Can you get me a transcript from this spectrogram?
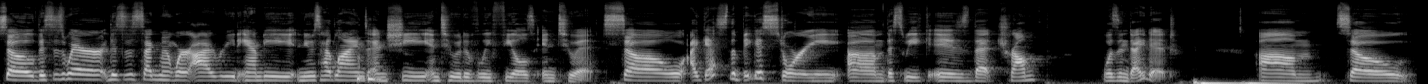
So this is where this is a segment where I read Ambi news headlines and she intuitively feels into it. So I guess the biggest story um, this week is that Trump was indicted. Um, so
